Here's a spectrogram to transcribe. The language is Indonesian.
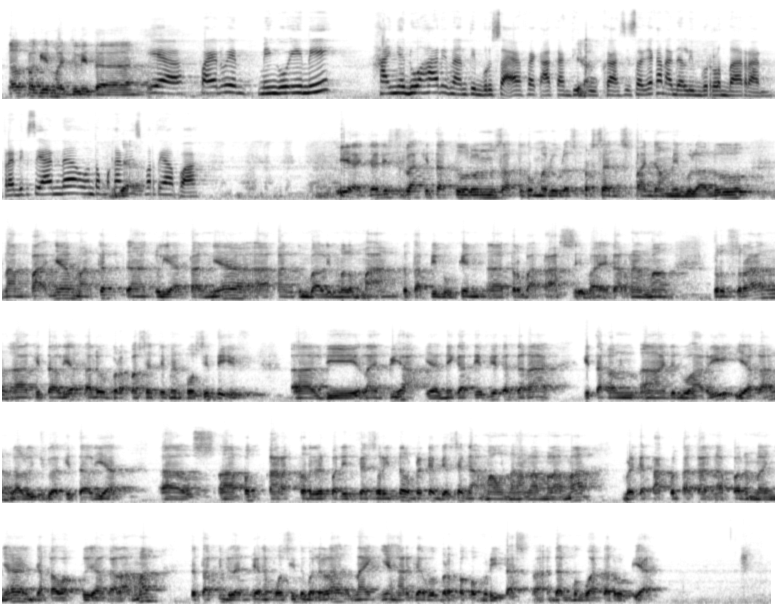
Selamat pagi Mbak Julita. Iya Pak Edwin, minggu ini hanya dua hari nanti bursa efek akan dibuka. Ya. Sisanya kan ada libur lebaran. Prediksi Anda untuk pekan ya. ini seperti apa? Iya, jadi setelah kita turun 1,12 persen sepanjang minggu lalu, nampaknya market uh, kelihatannya akan kembali melemah, tetapi mungkin uh, terbatas, ya Pak ya, karena memang terus terang uh, kita lihat ada beberapa sentimen positif uh, di lain pihak, ya. Negatifnya kan karena kita akan uh, hanya dua hari, ya kan, lalu juga kita lihat uh, apa karakter daripada investor retail, mereka biasanya nggak mau nahan lama-lama, mereka takut akan apa namanya jangka waktu yang agak lama tetapi di lain pihak yang positif adalah naiknya harga beberapa komoditas Pak dan penguatan rupiah.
